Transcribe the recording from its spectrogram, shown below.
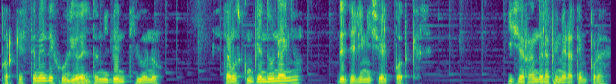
porque este mes de julio del 2021 estamos cumpliendo un año desde el inicio del podcast y cerrando la primera temporada.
